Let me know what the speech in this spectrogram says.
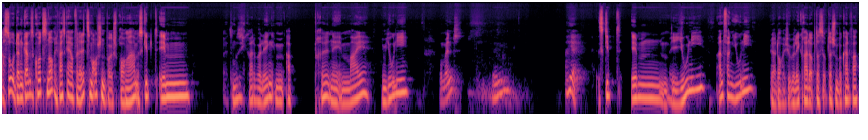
Ach so, dann ganz kurz noch, ich weiß gar nicht, ob wir da letztes Mal auch schon drüber gesprochen haben. Es gibt im, jetzt muss ich gerade überlegen, im April, nee, im Mai, im Juni, Moment. Im, ah, hier. Es gibt im Juni, Anfang Juni, ja doch, ich überlege gerade, ob das, ob das schon bekannt war,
